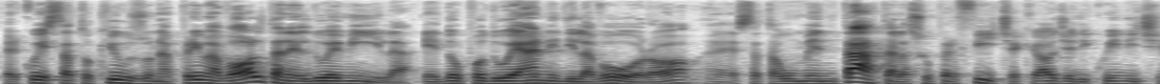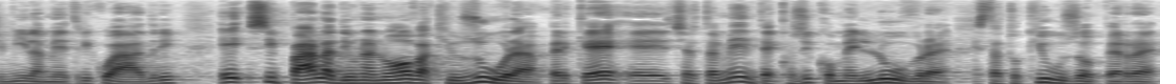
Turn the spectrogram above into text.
per cui è stato chiuso una prima volta nel 2000 e dopo due anni di lavoro eh, è stata aumentata la superficie che oggi è di 15.000 metri quadri e si parla di una nuova chiusura perché eh, certamente così come il Louvre è stato chiuso per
